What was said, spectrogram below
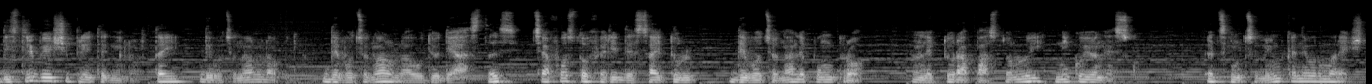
Distribuie și prietenilor tăi devoționalul audio. Devoționalul audio de astăzi ți-a fost oferit de site-ul devoționale.ro în lectura pastorului Nicu Ionescu. Îți mulțumim că ne urmărești!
